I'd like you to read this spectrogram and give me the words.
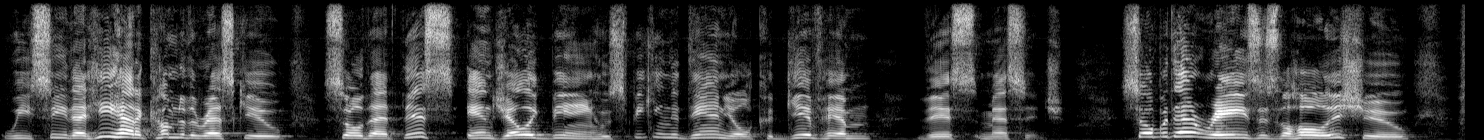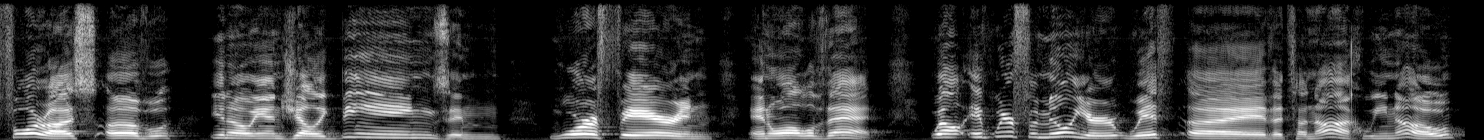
we see that he had to come to the rescue so that this angelic being who's speaking to Daniel could give him this message. So, but that raises the whole issue for us of, you know, angelic beings and warfare and, and all of that. Well, if we're familiar with uh, the Tanakh, we know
